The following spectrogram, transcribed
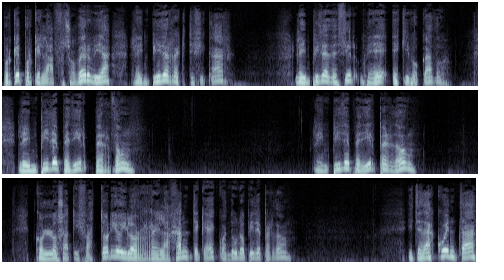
¿Por qué? Porque la soberbia le impide rectificar le impide decir me he equivocado, le impide pedir perdón, le impide pedir perdón, con lo satisfactorio y lo relajante que es cuando uno pide perdón y te das cuenta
